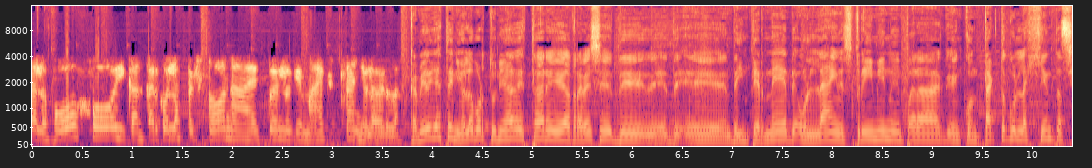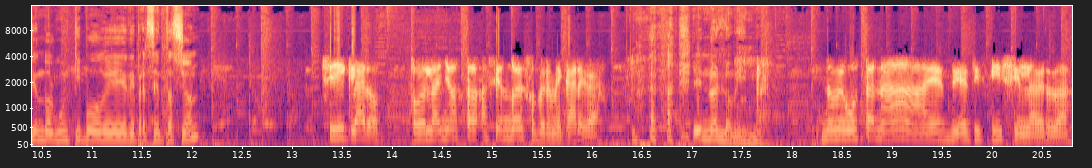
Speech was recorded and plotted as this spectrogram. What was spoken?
a los ojos y cantar con las personas, eso es lo que más extraño, la verdad. Camila, ¿ya has tenido la oportunidad de estar eh, a través de, de, de, de internet, online, streaming, para en contacto con la gente haciendo algún tipo de, de presentación? Sí, claro, todo el año está haciendo eso, pero me carga. no es lo mismo. No me gusta nada, es, es difícil, la verdad.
